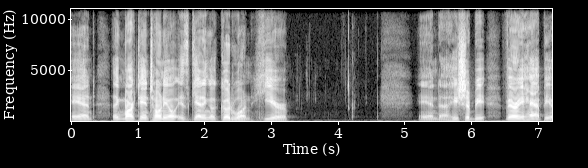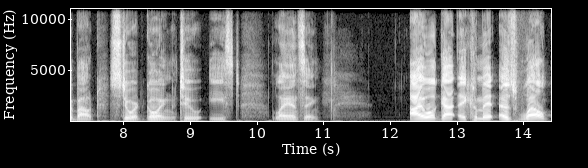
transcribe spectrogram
And I think Mark Dantonio is getting a good one here. And uh, he should be very happy about Stewart going to East Lansing. Iowa got a commit as well.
